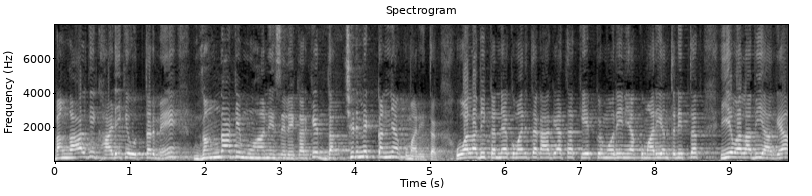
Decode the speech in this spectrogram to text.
बंगाल की खाड़ी के उत्तर में गंगा के मुहाने से लेकर के दक्षिण में कन्याकुमारी तक। वाला भी कन्याकुमारी तक आ गया था, केप केमोरिन या कुमारी अंतरित तक। ये वाला भी आ गया,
